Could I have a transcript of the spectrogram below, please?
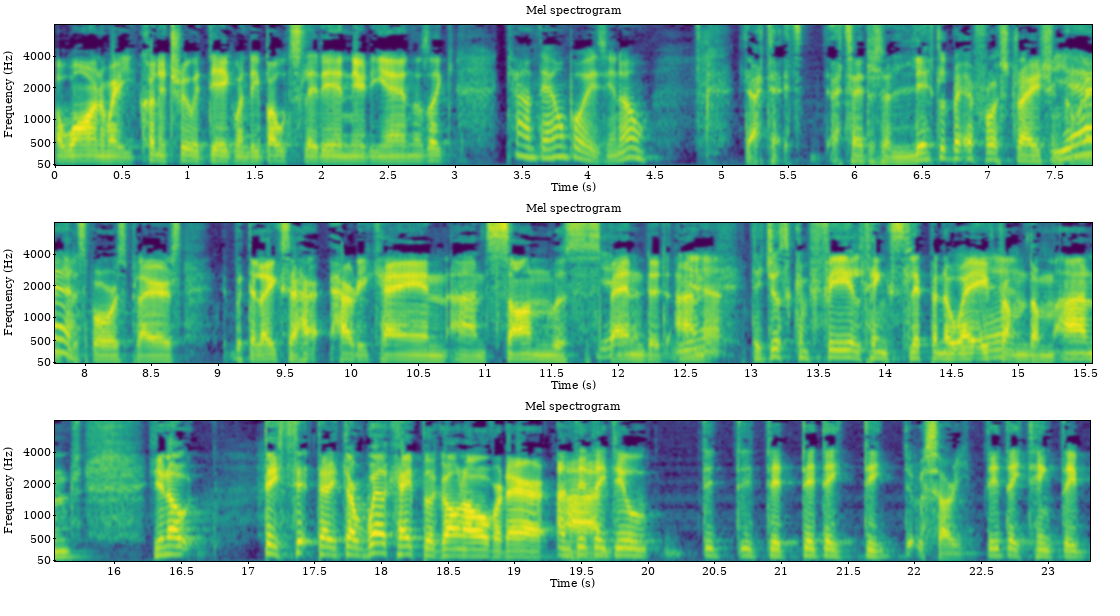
a warning where he kind of threw a dig when they both slid in near the end. I was like, calm down, boys, you know. I'd say there's a little bit of frustration coming into the Spurs players with the likes of Harry Kane and Son was suspended, and yeah. they just can feel things slipping away Yeah. from them. And you know, they, they they're well capable of going over there. And did they do? Did, did, did, did they? Did, sorry, did they think they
